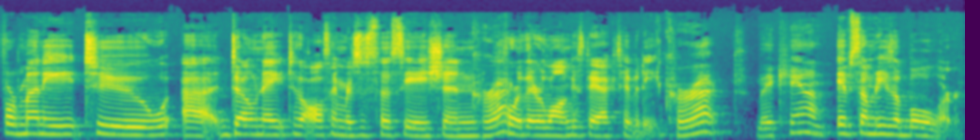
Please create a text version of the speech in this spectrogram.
for money to uh, donate to the Alzheimer's Association Correct. for their longest day activity. Correct, they can. If somebody's a bowler.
